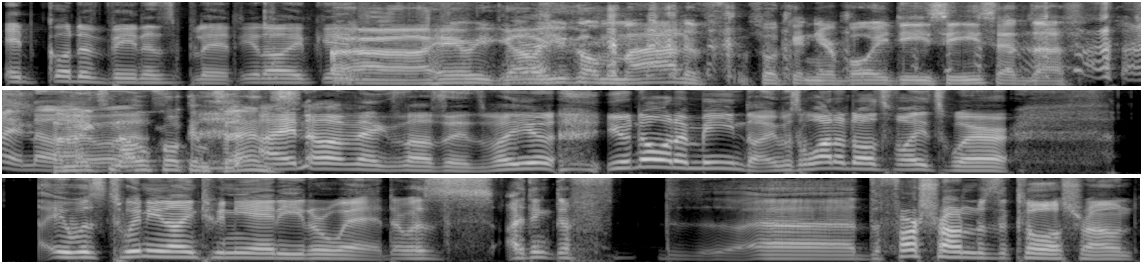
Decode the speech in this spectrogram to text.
it could have been a split, you know. It, Ah, here we go. You go mad if fucking your boy DC said that. I know. That makes no fucking sense. I know it makes no sense, but you you know what I mean though. It was one of those fights where it was 29-28 either way. There was I think the uh, the first round was the close round.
